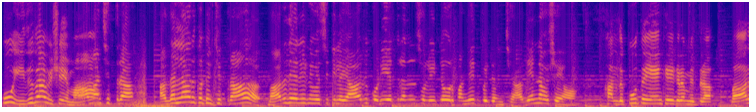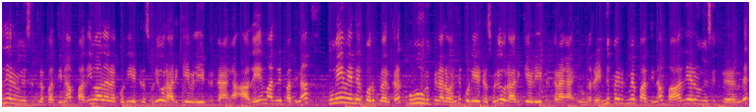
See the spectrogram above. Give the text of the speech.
ஓ இதுதான் விஷயமா? ஆமா சித்ரா. அதெல்லாம் இருக்கட்டும் சித்ரா. பாரதியார் யூனிவர்சிட்டியில யாரு கொடியேத்துறதுன்னு சொல்லிட்டு ஒரு பஞ்சாயத்து போயிட்டு இருந்துச்சு. அது என்ன விஷயம்? அந்த கூத்தை ஏன் கேக்குற மித்ரா? பாரதியார் யூனிவர்சிட்டியில பாத்தீங்கன்னா பதிவாளரை கொடியேற்ற சொல்லி ஒரு அறிக்கையை வெளியிட்டிருக்காங்க. அதே மாதிரி பாத்தீங்கன்னா துணைவேந்தர் பொறுப்புல இருக்கிற குழு உறுப்பினரை வந்து கொடியேற்ற சொல்லி ஒரு அறிக்கையை வெளியிட்டிருக்காங்க இவங்க ரெண்டு பேருக்குமே பாத்தீங்கன்னா பாரதியார் யூனிவர்சிட்டியில இருந்து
